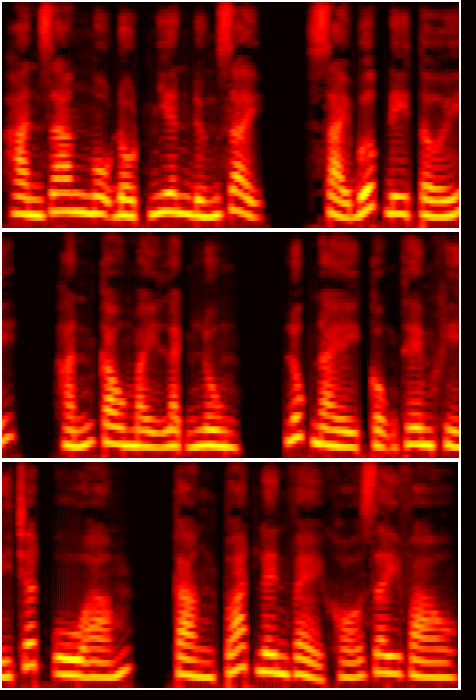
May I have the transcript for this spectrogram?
Hàn Giang ngộ đột nhiên đứng dậy, xài bước đi tới, hắn cau mày lạnh lùng, lúc này cộng thêm khí chất u ám, càng toát lên vẻ khó dây vào.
